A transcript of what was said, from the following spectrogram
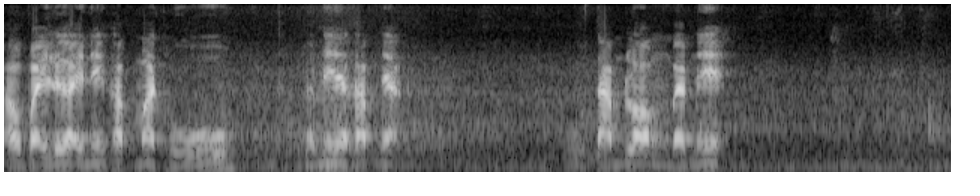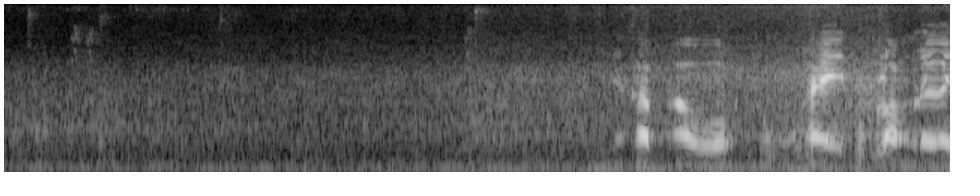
เอาใบเลื่อยนี่ครับ มาถูแบบนี้นะครับเนี่ยถูตามร่องแบบนี้ นี่นะครับ เอาถูให้ทุกร่องเลย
